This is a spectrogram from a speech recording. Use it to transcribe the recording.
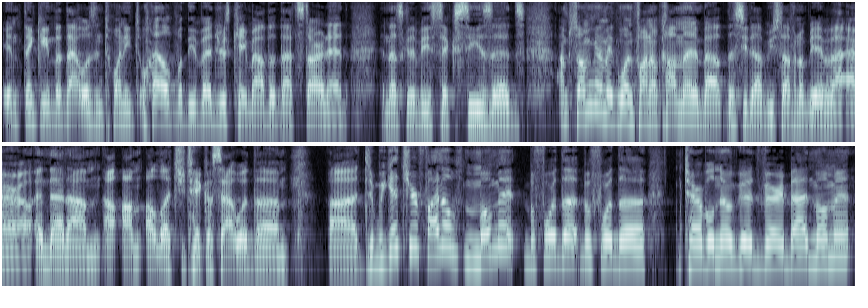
in thinking that that was in 2012 when the Avengers came out that that started, and that's going to be six seasons. I'm so I'm going to make one final comment about the CW stuff, and it'll be about Arrow, and then um, I'll, I'll let you take us out with um, uh, did we get your final moment before the before the terrible, no good, very bad moment?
